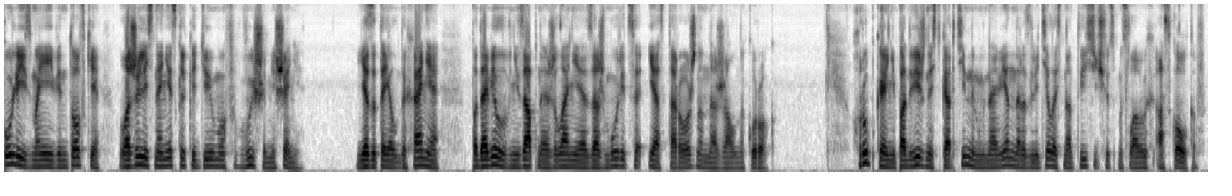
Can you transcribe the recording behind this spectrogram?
пули из моей винтовки ложились на несколько дюймов выше мишени. Я затаил дыхание, подавил внезапное желание зажмуриться и осторожно нажал на курок. Хрупкая неподвижность картины мгновенно разлетелась на тысячу смысловых осколков.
